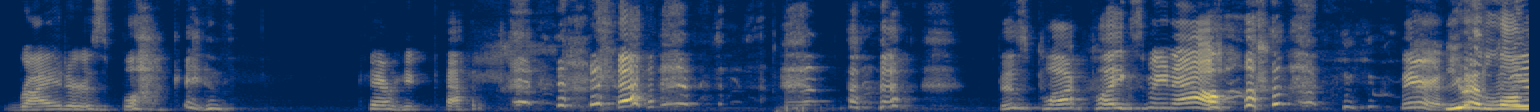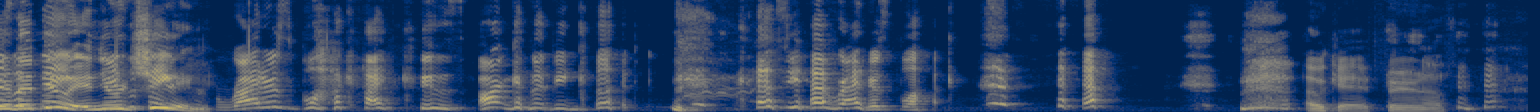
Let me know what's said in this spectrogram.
Writer's block is very bad. This block plagues me now. there. You had longer to do thing, it, and you here's were the thing. cheating. Writer's block haikus aren't going to be good because you have writer's block. okay, fair enough.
